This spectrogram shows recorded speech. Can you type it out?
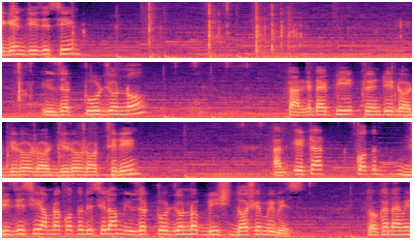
again GGC user টুর জন্য target IP twenty dot zero dot zero dot three and এটা কত জিজিসি আমরা কত দিছিলাম? ইউজার টুর জন্য বিশ, দশ এমবিবিএস তো ওখানে আমি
